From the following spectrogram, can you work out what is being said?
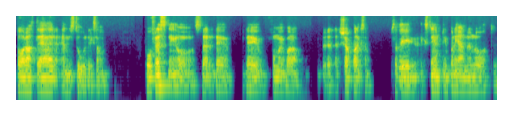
bara att det är en stor liksom, påfrestning och så där, det, det får man ju bara köpa liksom. Så mm. det är mm. extremt imponerande ändå att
